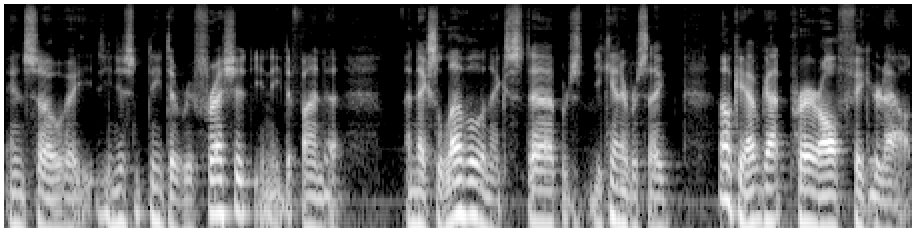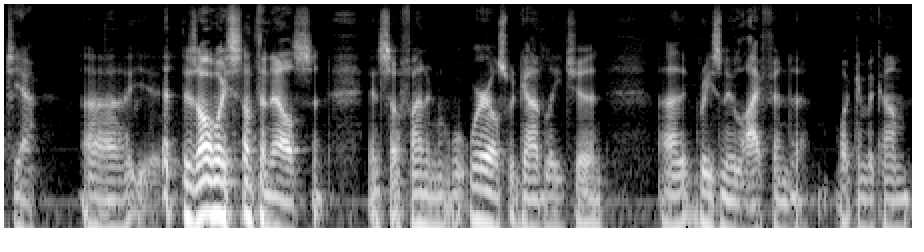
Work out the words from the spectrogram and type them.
And so uh, you just need to refresh it. You need to find a, a next level, a next step. Or just, you can't ever say, okay, I've got prayer all figured out yeah. uh, there's always something else, and, and so finding where else would God lead you, and uh, breathes new life into what can become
